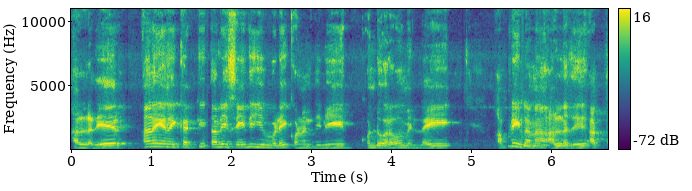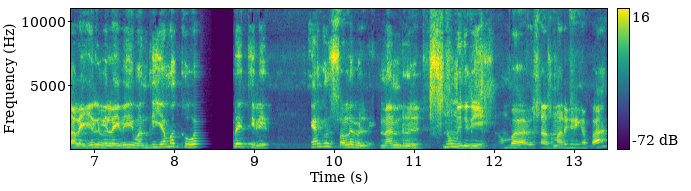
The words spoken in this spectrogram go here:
அல்லதே அணையனை கட்டி தலை செய்து இவ்விடை கொணர்ந்திலீர். கொண்டு வரவும் இல்லை. அப்படி இல்லைன்னா அல்லது அத்தலையில் விளைவை வந்து எமக்கு உரைத்திலீர். எனக்கு சொல்லவில்லை. நன்று. நூறு ரொம்ப விசுவாசமா இருக்கிறீங்கப்பா.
